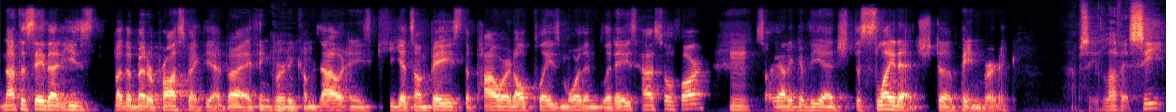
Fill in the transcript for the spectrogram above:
not to say that he's but the better prospect yet, but I think Burdick mm. comes out and he's, he gets on base. The power it all plays more than Bleday's has so far. Mm. So I got to give the edge, the slight edge to Peyton Burdick. Absolutely love it. See,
